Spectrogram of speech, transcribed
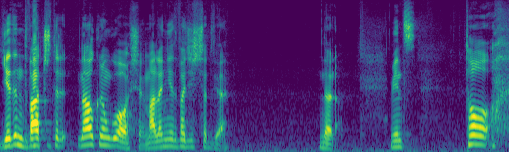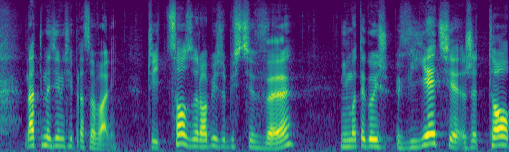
Jeden, dwa, cztery, na okrągło osiem, ale nie 22. Dobra. Więc to, nad tym będziemy dzisiaj pracowali. Czyli co zrobić, żebyście wy, mimo tego, iż wiecie, że to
